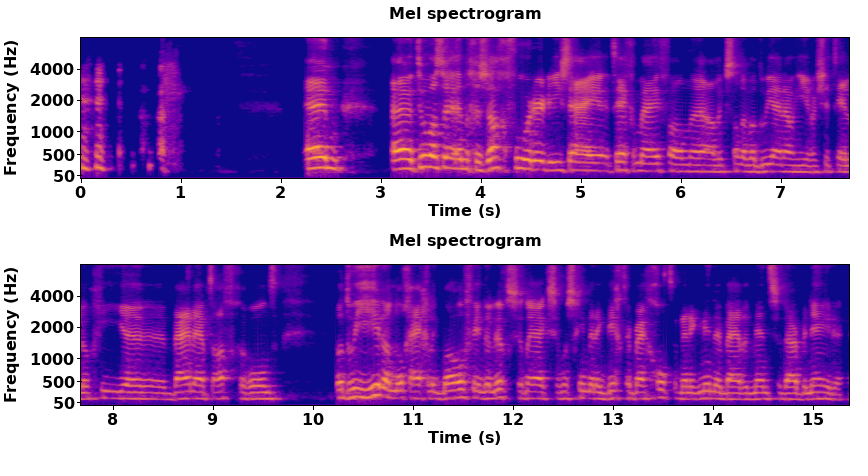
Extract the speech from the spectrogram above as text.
en uh, toen was er een gezagvoerder die zei tegen mij van... Uh, Alexander, wat doe jij nou hier als je theologie uh, bijna hebt afgerond? Wat doe je hier dan nog eigenlijk boven in de lucht? Nou ja, ik zeg, misschien ben ik dichter bij God en ben ik minder bij de mensen daar beneden.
